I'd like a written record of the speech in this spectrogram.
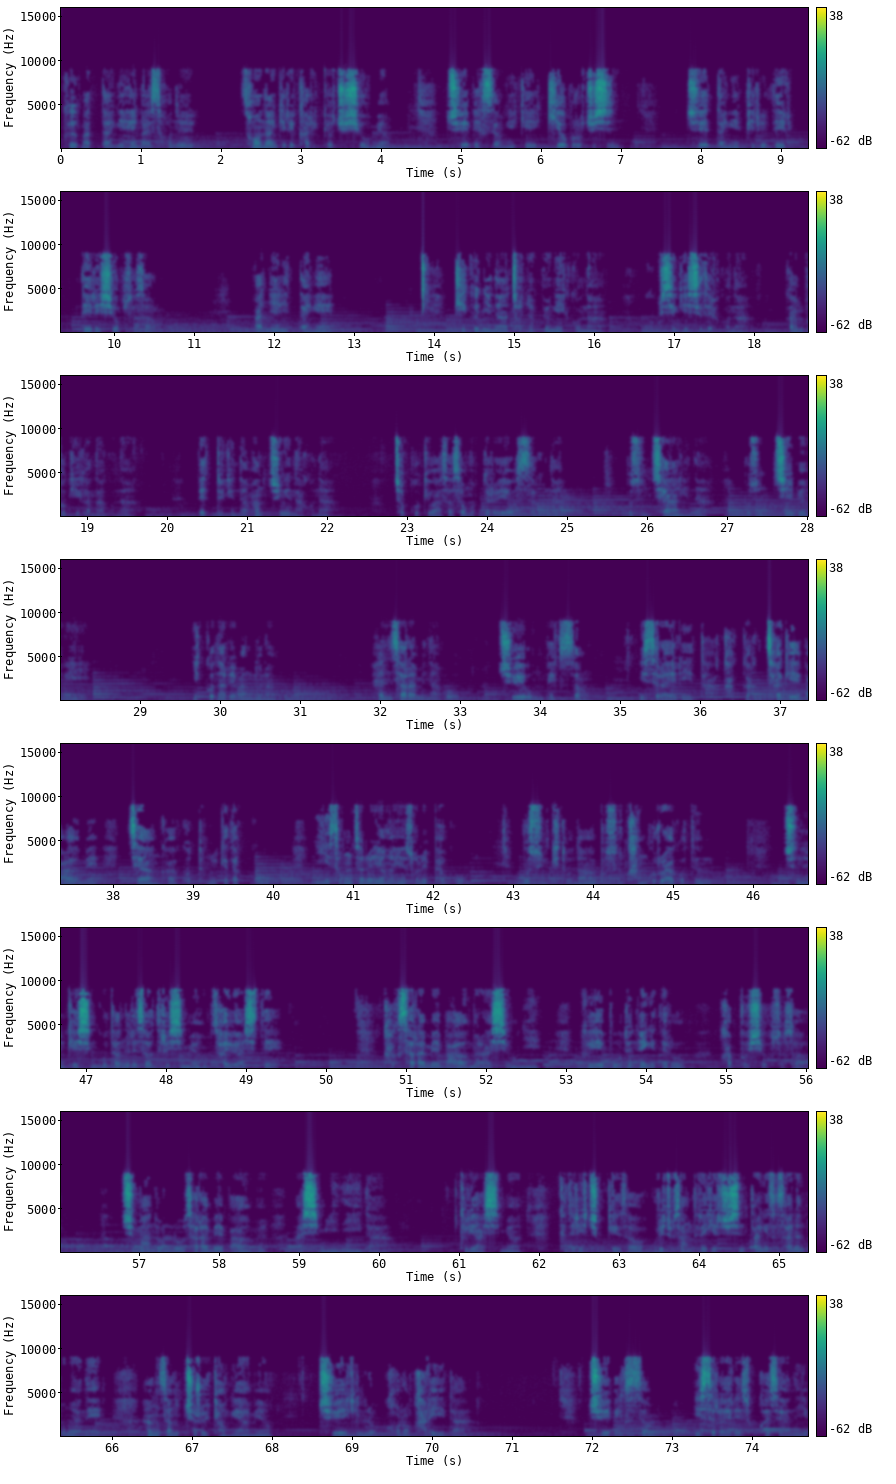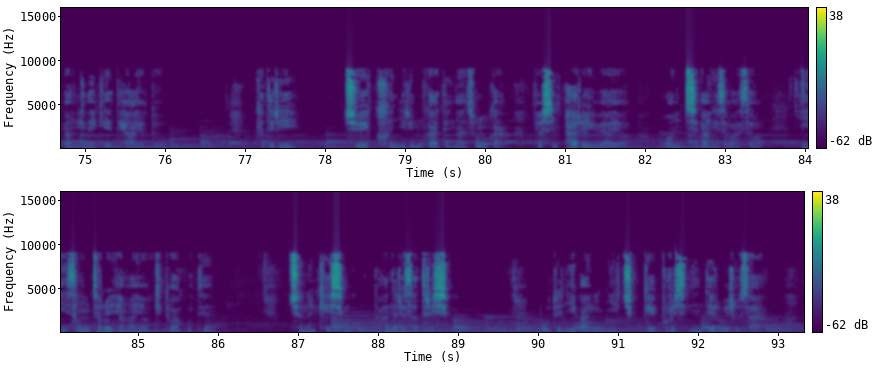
그 마땅히 행할 선을 선한 길을 가르쳐 주시오며 주의 백성에게 기업으로 주신 주의 땅에 비를 내리, 내리시옵소서. 만일 이 땅에 기근이나 전염병이 있거나 곡식이 시들거나 깐부기가 나거나 메뚜기나 황충이 나거나 적국이 와서 성읍들을 에워싸거나 무슨 재앙이나 무슨 질병이 있거나를 막론하고 한 사람이나 혹 주의 온 백성 이스라엘이 다 각각 자기의 마음에 재앙과 고통을 깨닫고 이 성전을 향하여 손을 펴고 무슨 기도나 무슨 간구를 하거든 주는 계신 곳 하늘에서 들으시며 사유하시되 각 사람의 마음을 아시오니 그의 모든 행위대로 갚으시옵소서 주만 홀로 사람의 마음을 아심이니이다. 그리하시면 그들이 주께서 우리 조상들에게 주신 땅에서 사는 동안에 항상 주를 경외하며 주의 길로 걸어가리이다. 주의 백성 이스라엘에 속하지 않은 이방인에게 대하여도 그들이 주의 큰 이름과 능한 손과 펴신 팔을 위하여 먼 지방에서 와서 이 성전을 향하여 기도하거든 주는 계신 곳 하늘에서 들으시고 모든 이방인이 주께 부르시는 대로 이루사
